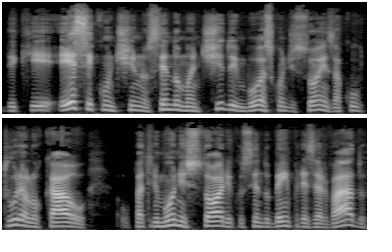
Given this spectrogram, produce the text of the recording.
de que esse contínuo sendo mantido em boas condições, a cultura local, o patrimônio histórico sendo bem preservado,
